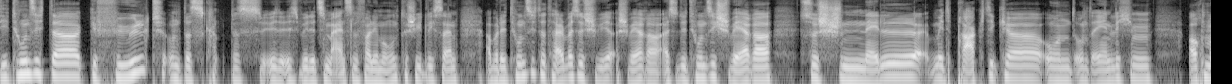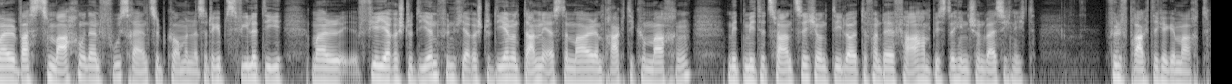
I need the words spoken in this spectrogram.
die tun sich da gefühlt, und das, kann, das wird jetzt im Einzelfall immer unterschiedlich sein, aber die tun sich da teilweise schwer, schwerer. Also die tun sich schwerer, so schnell mit Praktika und, und Ähnlichem auch mal was zu machen und einen Fuß reinzubekommen. Also da gibt es viele, die mal vier Jahre studieren, fünf Jahre studieren und dann erst einmal ein Praktikum machen mit Mitte 20 und die Leute von der FH haben bis dahin schon, weiß ich nicht, fünf Praktika gemacht,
